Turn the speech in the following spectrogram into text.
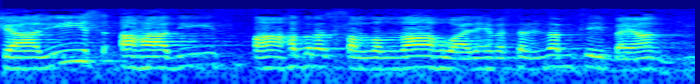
چھیالیس احادیث حضرت صلی اللہ علیہ وسلم سے بیان کی۔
